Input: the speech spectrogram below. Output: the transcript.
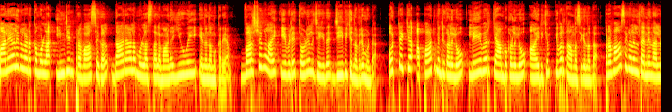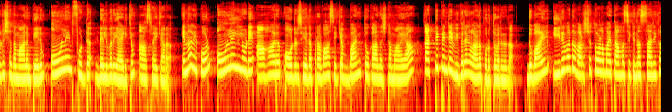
മലയാളികളടക്കമുള്ള ഇന്ത്യൻ പ്രവാസികൾ ധാരാളമുള്ള സ്ഥലമാണ് യു എ എന്ന് നമുക്കറിയാം. വർഷങ്ങളായി ഇവിടെ തൊഴിൽ ചെയ്ത് ജീവിക്കുന്നവരുമുണ്ട്. ഒറ്റയ്ക്ക് അപ്പാർട്ട്മെന്റുകളിലോ ലേബർ ക്യാമ്പുകളിലോ ആയിരിക്കും ഇവർ താമസിക്കുന്നത്. പ്രവാസികളിൽ തന്നെ നല്ലൊരു ശതമാനം പേരും ഓൺലൈൻ ഫുഡ് ഡെലിവറി ആയിരിക്കും ആശ്രയിക്കാറ്. എന്നാൽ ഇപ്പോൾ ഓൺലൈനിലൂടെ ആഹാരം ഓർഡർ ചെയ്ത പ്രവാസിക്ക് വൻ തുക നഷ്ടമായ തട്ടിപ്പിന്റെ വിവരങ്ങളാണ് പുറത്തുവരുന്നത്. ദുബായിൽ ഇരുപത് വർഷത്തോളമായി താമസിക്കുന്ന സരിക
